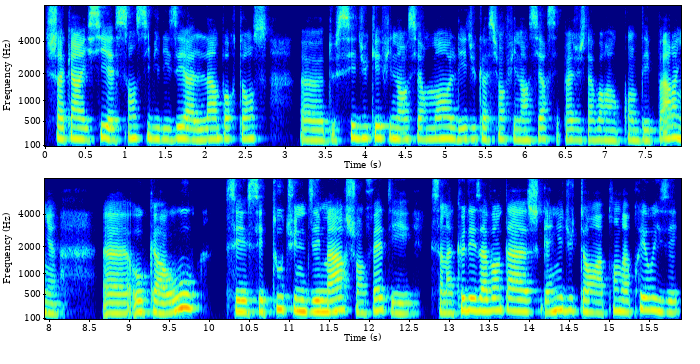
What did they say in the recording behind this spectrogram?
chacun ici est sensibilisé à l'importance euh, de s'éduquer financièrement. L'éducation financière, c'est pas juste avoir un compte d'épargne euh, au cas où. C'est toute une démarche en fait et ça n'a que des avantages. Gagner du temps, apprendre à prioriser,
